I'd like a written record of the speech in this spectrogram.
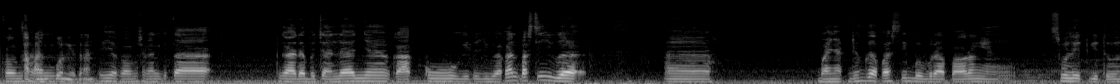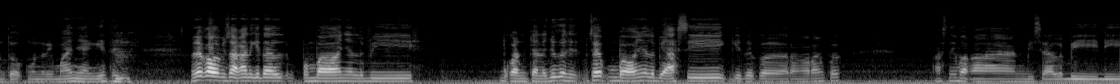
kalau misalkan kapan pun gitu kan. iya kalau misalkan kita nggak ada bercandanya kaku gitu juga kan pasti juga eh, banyak juga pasti beberapa orang yang sulit gitu untuk menerimanya gitu. Hmm. Maksudnya kalau misalkan kita pembawanya lebih bukan bercanda juga sih, saya pembawanya lebih asik gitu ke orang-orang tuh pasti bakalan bisa lebih di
